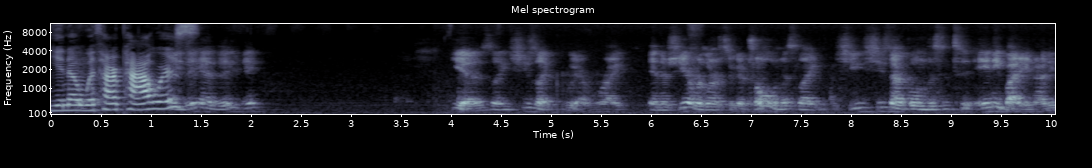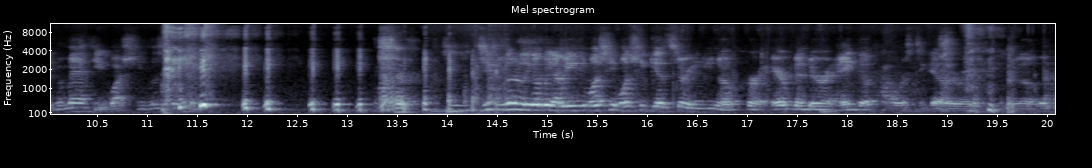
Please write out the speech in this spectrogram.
You know, with her powers. They, they, they, yeah, it's like she's like, we are right. And if she ever learns to control him, it's like she she's not going to listen to anybody, not even Matthew. Why should she listen to him? she, she's literally gonna be. I mean, once she once she gets her, you know, her airbender Anga powers together, and you know, the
